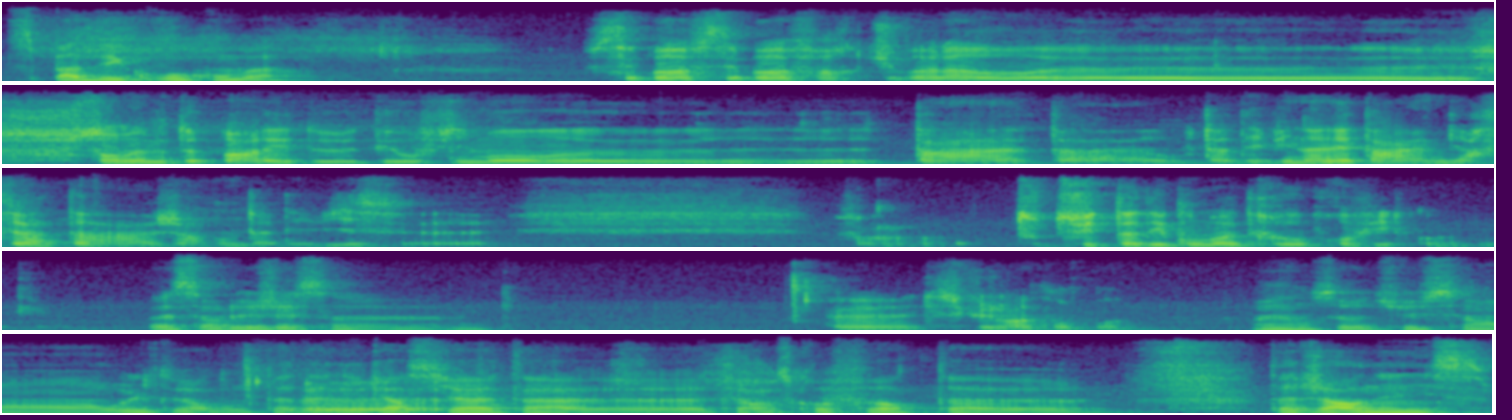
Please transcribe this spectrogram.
C'est pas des gros combats. C'est bof, c'est bof. Alors que tu vas là-haut, euh, sans même te parler de Teofimo, euh, t'as, t'as, ou t'as Devin Haney, t'as Ryan Garcia, t'as Gervonta Davis. euh, enfin, tout de suite, t'as des combats très haut profil, quoi. Donc, Ouais, c'est en léger ça, mec. euh, qu'est-ce que je raconte, moi? Ouais, non, c'est au-dessus, c'est en welter. Donc t'as Danny Euh. Garcia, t'as euh, Terence Crawford, t'as euh, t'as Jaron Ennis.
